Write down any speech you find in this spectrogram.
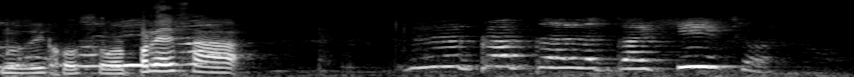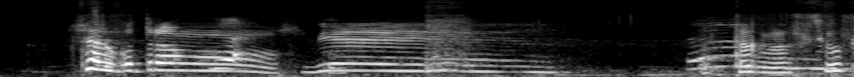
Nos dijo sorpresa. ¡Ya lo encontramos! Bien. Está gracioso.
